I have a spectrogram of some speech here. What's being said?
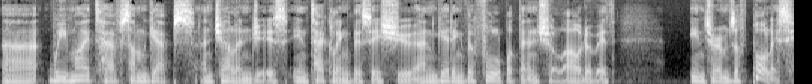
uh, we might have some gaps and challenges in tackling this issue and getting the full potential out of it in terms of policy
